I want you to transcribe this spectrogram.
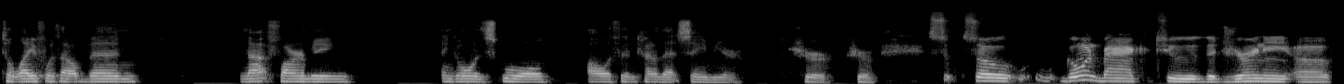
to life without Ben not farming, and going to school all within kind of that same year. Sure, sure. So, so going back to the journey of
